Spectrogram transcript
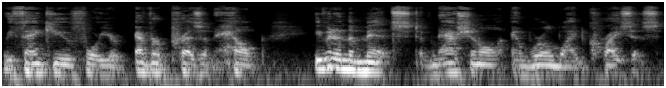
We thank you for your ever present help, even in the midst of national and worldwide crisis.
